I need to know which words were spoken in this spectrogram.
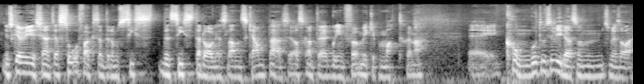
Nu ska jag erkänna att jag såg faktiskt inte de sist, den sista dagens landskamp här. Så jag ska inte gå in för mycket på matcherna. Eh, Kongo tog sig vidare som, som jag sa.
